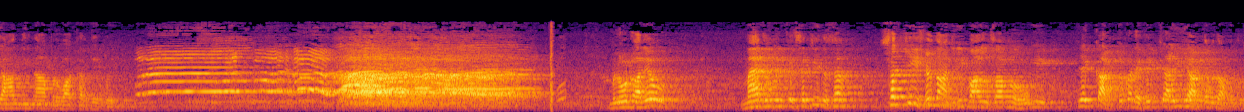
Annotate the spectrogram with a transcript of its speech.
ਜਾਨ ਦੀ ਨਾ ਪਰਵਾਹ ਕਰਦੇ ਹੋਏ। ਮਲੋਟ ਵਾਲਿਓ, ਮੈਂ ਤੁਹਾਨੂੰ ਇੱਕ ਸੱਚੀ ਦੱਸਾਂ, ਸੱਚੀ ਸ਼ਰਧਾਂਜਲੀ ਬਾਦਲ ਸਾਹਿਬ ਨੂੰ ਹੋਊਗੀ ਜੇ ਘੱਟ ਤੋਂ ਘੱਟ ਫਿਰ 40000 ਤੇ ਵਧਾਓ। ਤੁਸੀਂ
